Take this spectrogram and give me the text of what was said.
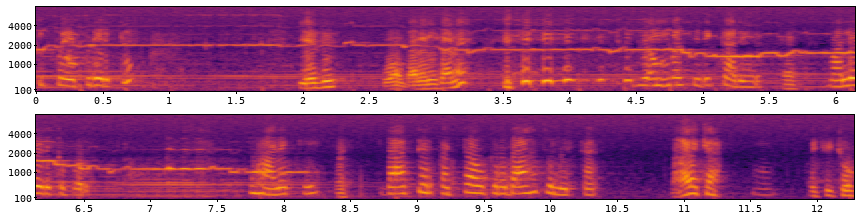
இப்ப எப்படி இருக்கு? எது? உன் விரல் தானே? ரொம்ப சிரிக்காதீங்க. வலி எடுக்க போறோம். நாளைக்கு டாக்டர் கட் அவுக்கிறதாக சொல்லிருக்காரு நாளைக்கா? அச்சோ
